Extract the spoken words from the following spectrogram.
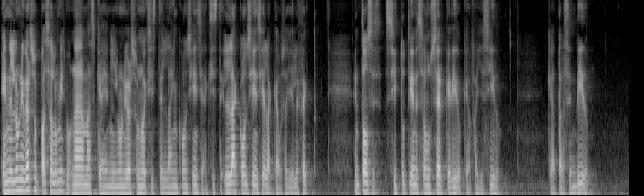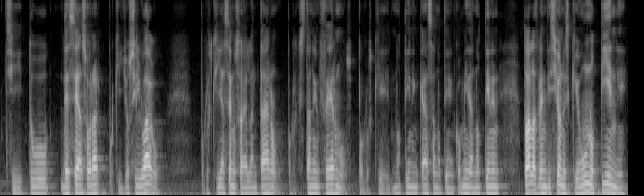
En el universo pasa lo mismo, nada más que en el universo no existe la inconsciencia, existe la conciencia, la causa y el efecto. Entonces, si tú tienes a un ser querido que ha fallecido, que ha trascendido, si tú deseas orar, porque yo sí lo hago, por los que ya se nos adelantaron, por los que están enfermos, por los que no tienen casa, no tienen comida, no tienen todas las bendiciones que uno tiene,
